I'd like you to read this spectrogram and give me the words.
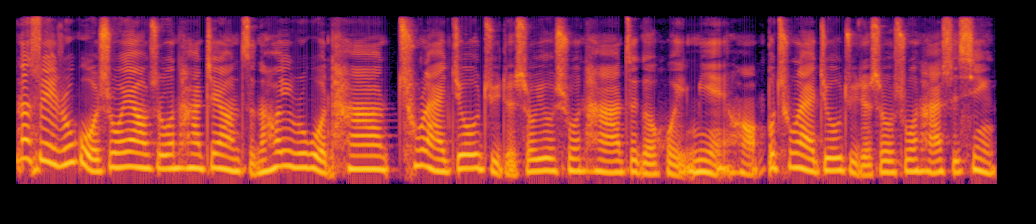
那所以，如果说要说他这样子，然后又如果他出来纠举的时候，又说他这个毁灭哈，不出来纠举的时候说他是性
